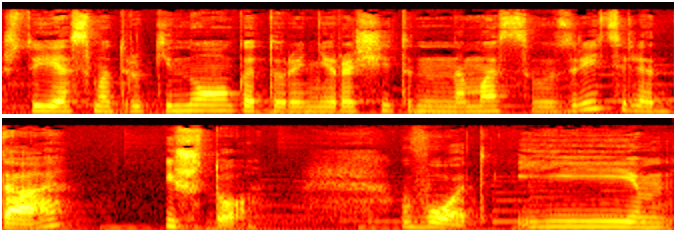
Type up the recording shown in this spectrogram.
что я смотрю кино, которое не рассчитано на массового зрителя. Да, и что? Вот. И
